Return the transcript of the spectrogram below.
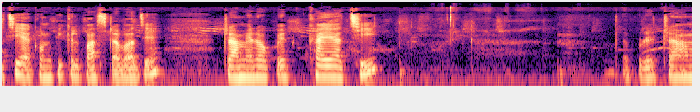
আছি। এখন বিকেল পাঁচটা বাজে। ট্রামের অপেক্ষায় আছি। তারপরে ট্রাম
